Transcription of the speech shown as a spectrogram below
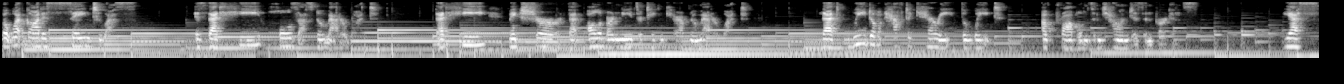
But what God is saying to us is that He holds us no matter what. That He makes sure that all of our needs are taken care of no matter what. That we don't have to carry the weight of problems and challenges and burdens. Yes,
